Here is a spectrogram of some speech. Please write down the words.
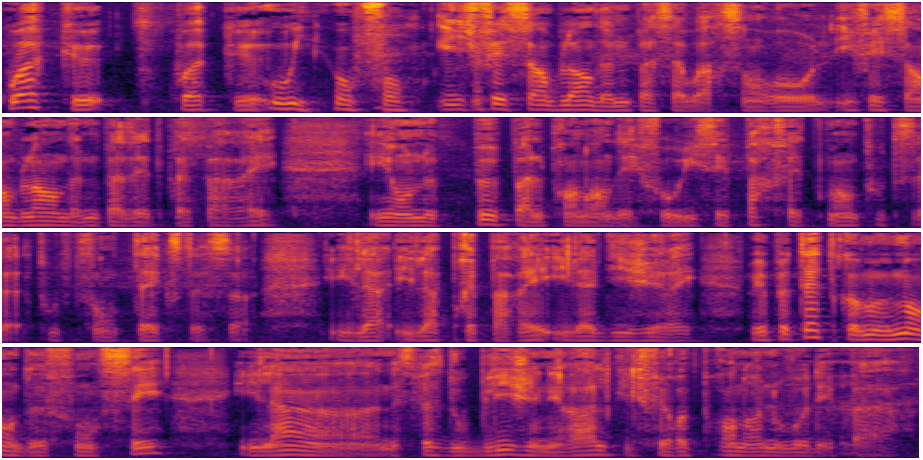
Quoique, quoique. Oui, au fond. Il fait semblant de ne pas savoir son rôle. Il fait semblant de ne pas être préparé. Et on ne peut pas le prendre en défaut. Il sait parfaitement tout, sa, tout son texte. Ça. Il a, il a préparé, il a digéré. Mais peut-être qu'au moment de foncer, il a un, une espèce d'oubli général qu'il fait reprendre un nouveau départ.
